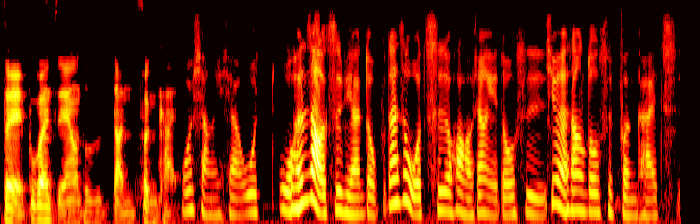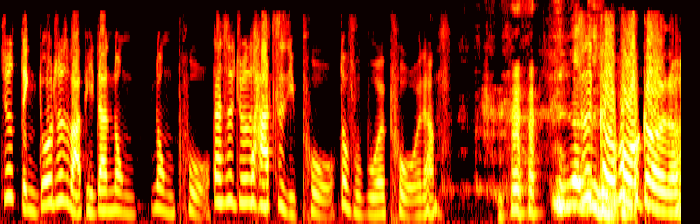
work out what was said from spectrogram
对，不管怎样都是单分开。我想一下，我我很少吃皮蛋豆腐，但是我吃的话好像也都是基本上都是分开吃，就顶多就是把皮蛋弄弄破，但是就是它自己破，豆腐不会破这样，就是各破各的。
